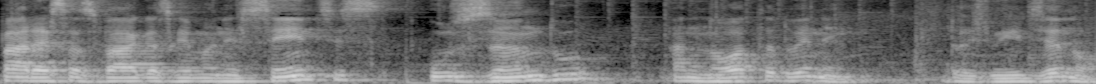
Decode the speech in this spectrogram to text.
para essas vagas remanescentes usando a nota do Enem. 2019.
